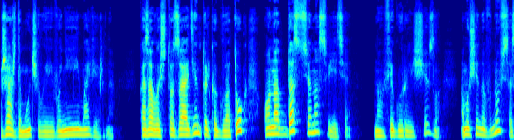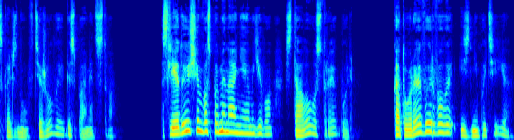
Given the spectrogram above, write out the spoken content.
Жажда мучила его неимоверно. Казалось, что за один только глоток он отдаст все на свете. Но фигура исчезла, а мужчина вновь соскользнул в тяжелое беспамятство. Следующим воспоминанием его стала острая боль, которая вырвала из небытия.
